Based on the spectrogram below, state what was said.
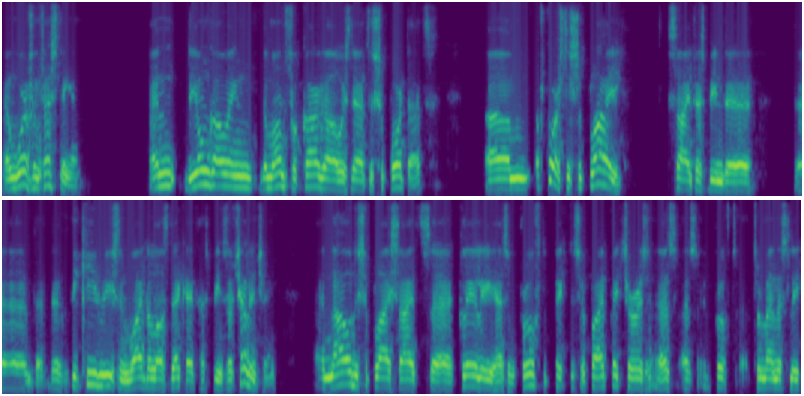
and worth investing in. And the ongoing demand for cargo is there to support that. Um, of course, the supply side has been the, the, the, the, key reason why the last decade has been so challenging. And now the supply side uh, clearly has improved. The, picture, supply picture is, has, has, improved tremendously.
